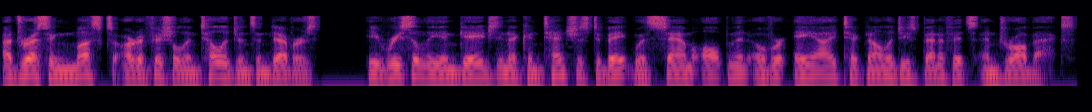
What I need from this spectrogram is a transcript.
Addressing Musk's artificial intelligence endeavors, he recently engaged in a contentious debate with Sam Altman over AI technology's benefits and drawbacks.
